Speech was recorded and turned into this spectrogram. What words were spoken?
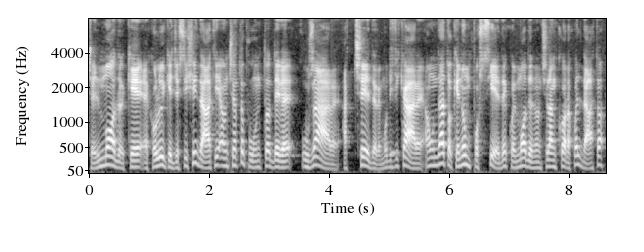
cioè il model che è colui che gestisce i dati a un certo punto deve usare, accedere, modificare a un dato che non possiede, quel model non ce l'ha ancora quel dato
